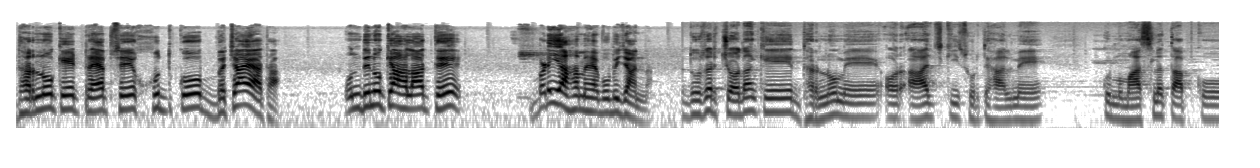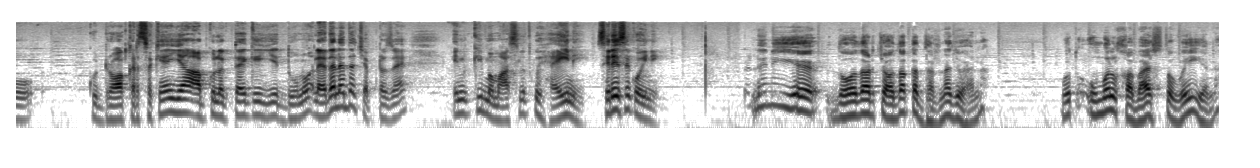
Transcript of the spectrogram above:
धरनों के ट्रैप से ख़ुद को बचाया था। उन दिनों क्या हालात थे बड़ी अहम है वो भी जानना। 2014 के धरनों में और आज की सूरत हाल में कोई मुमासलत आपको कोई ड्रॉ कर सकें या आपको लगता है कि ये दोनों अलहदा अलहदा चैप्टर्स हैं इनकी मुमासलत कोई है ही नहीं सिरे से कोई नहीं। नहीं नहीं ये 2014 का धरना जो है ना वो तो उमल खबाइश तो वही है ना।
